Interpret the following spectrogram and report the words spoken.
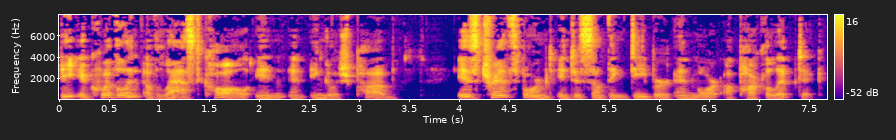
the equivalent of last call in an English pub, is transformed into something deeper and more apocalyptic,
